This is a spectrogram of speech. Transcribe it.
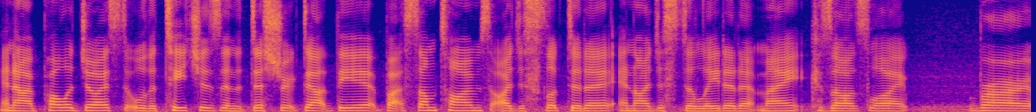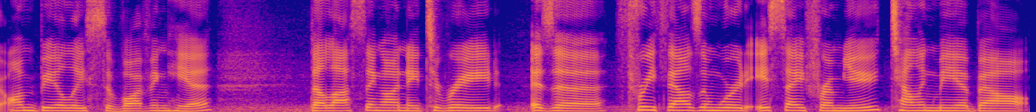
And I apologize to all the teachers in the district out there, but sometimes I just looked at it and I just deleted it, mate, because I was like, bro, I'm barely surviving here. The last thing I need to read is a 3,000 word essay from you telling me about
